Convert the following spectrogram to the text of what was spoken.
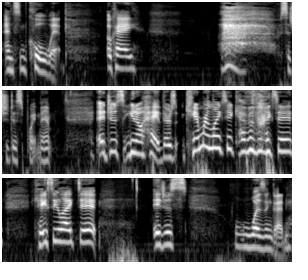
and some Cool Whip. Okay? Such a disappointment. It just, you know, hey, there's Cameron liked it, Kevin liked it, Casey liked it. It just wasn't good.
